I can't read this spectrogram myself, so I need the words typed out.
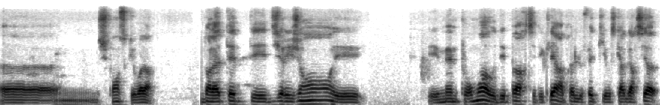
je pense que voilà, dans la tête des dirigeants et, et même pour moi, au départ, c'était clair. Après, le fait qu'il y ait Oscar Garcia,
